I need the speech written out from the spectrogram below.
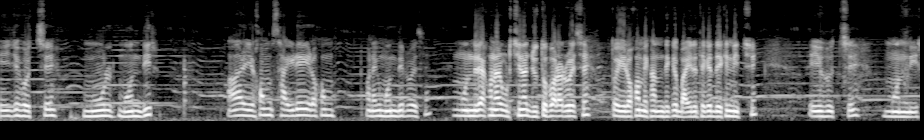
এই যে হচ্ছে মূল মন্দির। আর এরকম সাইডে এরকম অনেক মন্দির রয়েছে। মন্দিরে এখন আর উঠছি না জুতো পরা রয়েছে, তো এরকম এখান থেকে বাইরে থেকে দেখে নিচ্ছি। এই হচ্ছে মন্দির।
